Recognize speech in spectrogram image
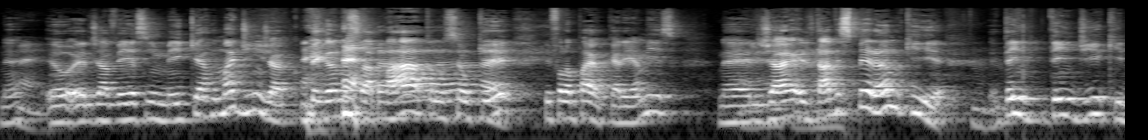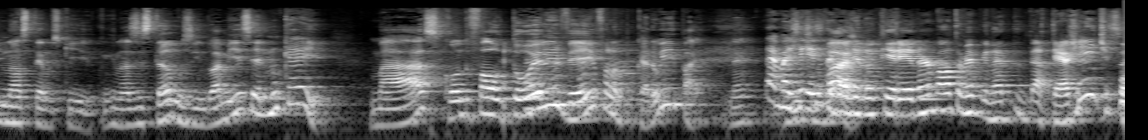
Né? É. Eu, ele já veio assim, meio que arrumadinho, já pegando o sapato, não sei o quê, é. e falando, pai, eu quero ir à missa. Né? Ele já ele estava esperando que ia. Uhum. Tem, tem dia que nós temos que, que nós estamos indo à missa e ele não quer ir. Mas quando faltou, ele veio falando, pô, quero ir, pai. Né? É, mas esse vai. negócio de não querer é normal também, porque não é, até a gente, pô,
